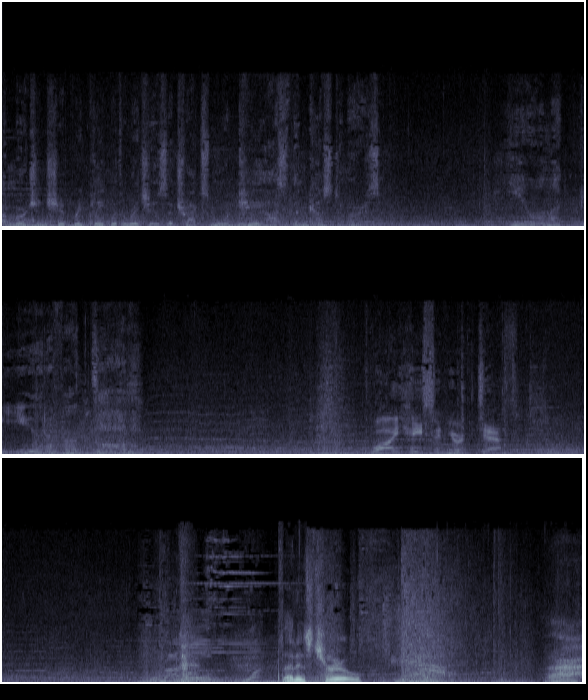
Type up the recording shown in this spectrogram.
A merchant ship replete with riches attracts more chaos than customers. Hasten your death? That is true. Ah.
